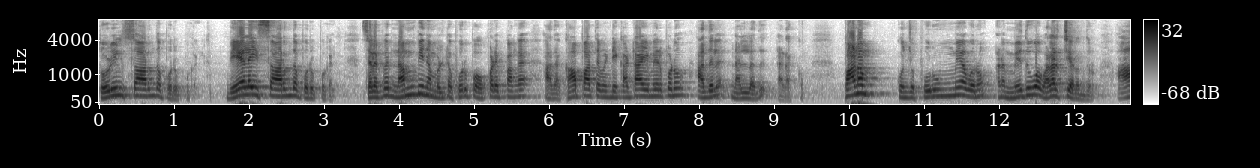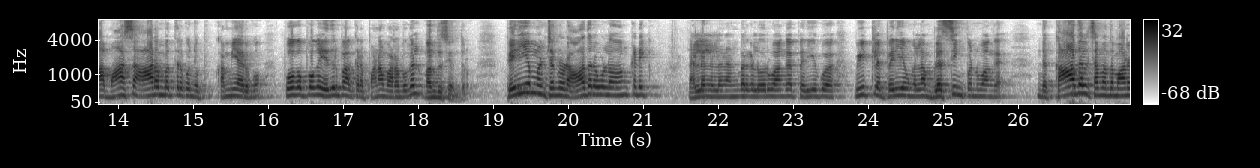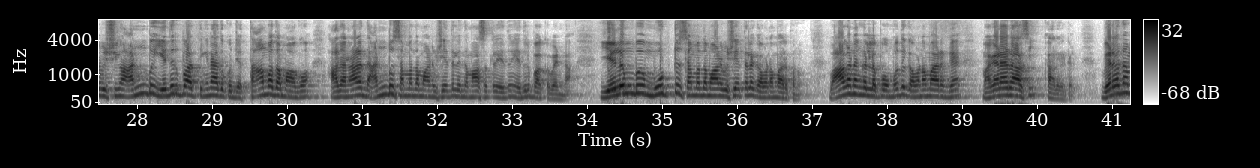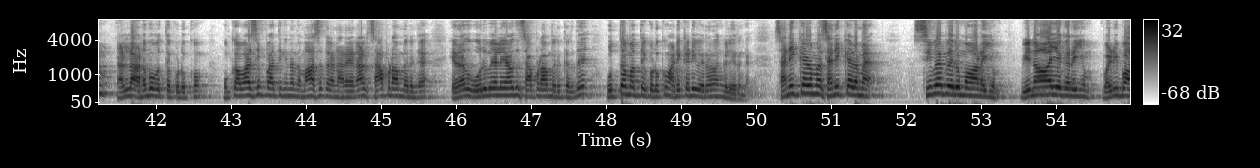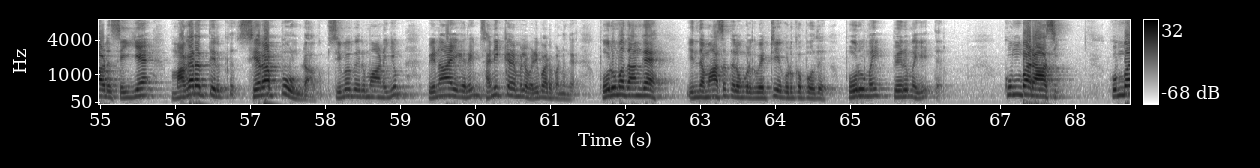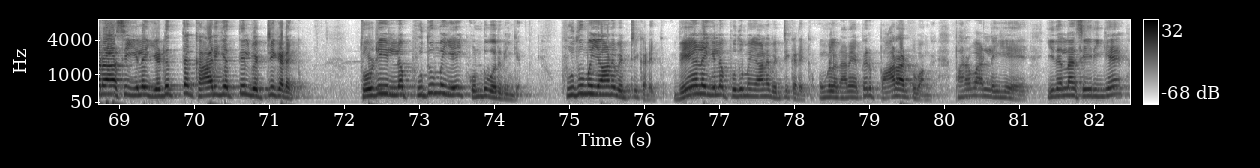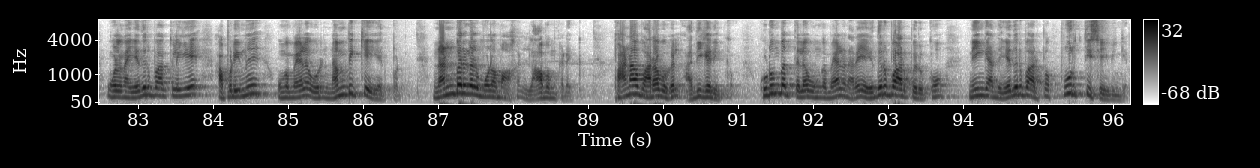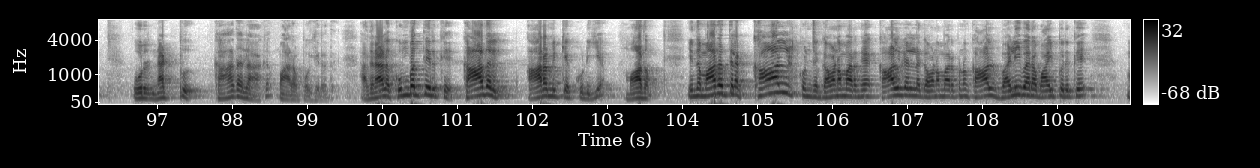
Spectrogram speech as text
தொழில் சார்ந்த பொறுப்புகள் வேலை சார்ந்த பொறுப்புகள் சில பேர் நம்பி நம்மள்கிட்ட பொறுப்பை ஒப்படைப்பாங்க. அதை காப்பாற்ற வேண்டிய கட்டாயம் ஏற்படும். அதில் நல்லது நடக்கும். பணம் கொஞ்சம் பொறுமையாக வரும். ஆனால் மெதுவாக வளர்ச்சி அடைந்துடும் ஆ மாத ஆரம்பத்தில் கொஞ்சம் கம்மியாக இருக்கும். போக போக எதிர்பார்க்குற பண வரவுகள் வந்து சேர்ந்துடும் பெரிய மனுஷங்களோட ஆதரவுலாம் கிடைக்கும். நல்ல நல்ல நண்பர்கள் வருவாங்க. பெரிய வீட்டில் பெரியவங்கெல்லாம் blessing பண்ணுவாங்க. இந்த காதல் சம்பந்தமான விஷயம் அன்பு எதிர்பார்த்தீங்கன்னா அது கொஞ்சம் தாமதமாகும். அதனால் இந்த அன்பு சம்பந்தமான விஷயத்தில் இந்த மாதத்தில் எதுவும் எதிர்பார்க்க வேண்டாம். எலும்பு மூட்டு சம்பந்தமான விஷயத்தில் கவனமாக இருக்கணும். வாகனங்களில் போகும்போது கவனமாக இருங்க. மகர ராசிக்காரர்கள். விரதம் நல்ல அனுபவத்தை கொடுக்கும். முக்கால்வாசி பார்த்தீங்கன்னா இந்த மாதத்தில் நிறைய நாள் சாப்பிடாம இருங்க. ஏதாவது ஒரு வேளையாவது சாப்பிடாம இருக்கிறது உத்தமத்தை கொடுக்கும். அடிக்கடி விரதங்கள் இருங்க. சனிக்கிழமை சனிக்கிழமை சிவபெருமானையும் விநாயகரையும் வழிபாடு செய்ய மகரத்திற்கு சிறப்பு உண்டாகும். சிவபெருமானையும் விநாயகரையும் சனிக்கிழமையில் வழிபாடு பண்ணுங்கள் பொறுமை தாங்க. இந்த மாதத்தில் உங்களுக்கு வெற்றியை கொடுக்க போது பொறுமை பெருமையை தரும். கும்பராசி. கும்பராசியில் எடுத்த காரியத்தில் வெற்றி கிடைக்கும். தொழிலில் புதுமையை கொண்டு வருவீங்க. புதுமையான வெற்றி கிடைக்கும். வேலையில் புதுமையான வெற்றி கிடைக்கும். உங்களை நிறைய பேர் பாராட்டுவாங்க. பரவாயில்லையே இதெல்லாம் செய்கிறீங்க உங்களை நான் எதிர்பார்க்கலையே அப்படின்னு உங்கள் மேலே ஒரு நம்பிக்கை ஏற்படும். நண்பர்கள் மூலமாக லாபம் கிடைக்கும். பண வரவுகள் அதிகரிக்கும். குடும்பத்தில் உங்கள் மேலே நிறைய எதிர்பார்ப்பு இருக்கும். நீங்கள் அந்த எதிர்பார்ப்பை பூர்த்தி செய்வீங்க. ஒரு நட்பு காதலாக மாறப்போகிறது. அதனால் கும்பத்திற்கு காதல் ஆரம்பிக்கக்கூடிய மாதம். இந்த மாதத்தில் கால் கொஞ்சம் கவனமாக இருங்க. கால்களில் கவனமாக இருக்கணும். கால் வழி வர வாய்ப்பு இருக்குது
